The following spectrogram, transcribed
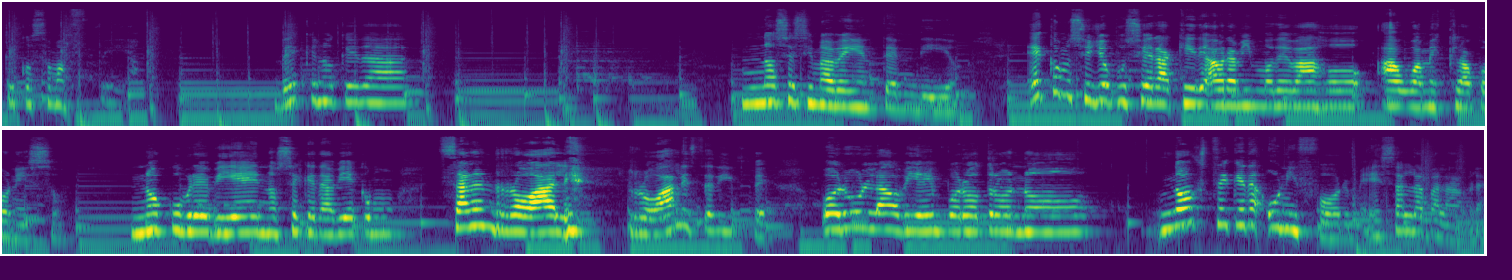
qué cosa más fea. ¿Ves que no queda...? No sé si me habéis entendido. Es como si yo pusiera aquí ahora mismo debajo agua mezclado con eso. No cubre bien, no se queda bien, como salen roales. Roales se dice. Por un lado bien, por otro no. No se queda uniforme, esa es la palabra.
